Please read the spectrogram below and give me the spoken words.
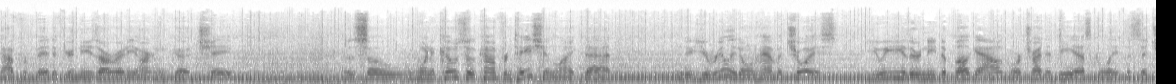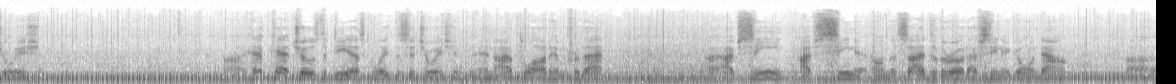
God forbid if your knees already aren't in good shape. So when it comes to a confrontation like that, you really don't have a choice. You either need to bug out or try to de-escalate the situation. Uh, Hepcat chose to de-escalate the situation, and I applaud him for that. I've seen, I've seen it on the sides of the road. I've seen it going down. Uh,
